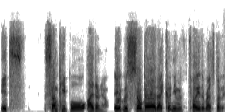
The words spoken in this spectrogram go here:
it's some people i don't know it was so bad i couldn't even tell you the rest of it,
